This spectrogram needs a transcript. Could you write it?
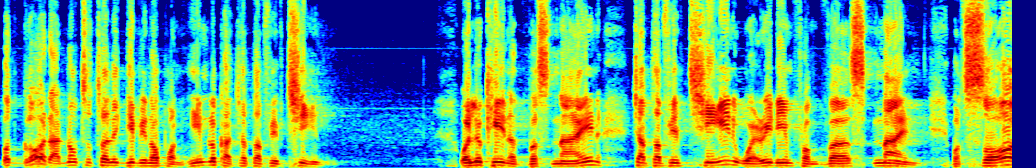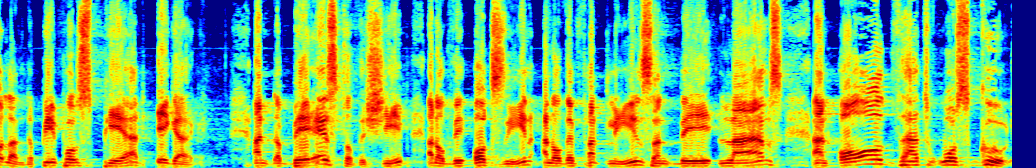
But God had not totally given up on him. Look at chapter 15. We're looking at verse 9. Chapter 15, we're reading from verse 9. But Saul and the people spared Agag and the best of the sheep and of the oxen and of the fatlings and the lambs and all that was good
